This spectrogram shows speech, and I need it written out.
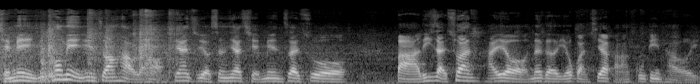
前面已经，后面已经装好了哈，现在只有剩下前面在做，把离载串还有那个油管架把它固定好而已。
